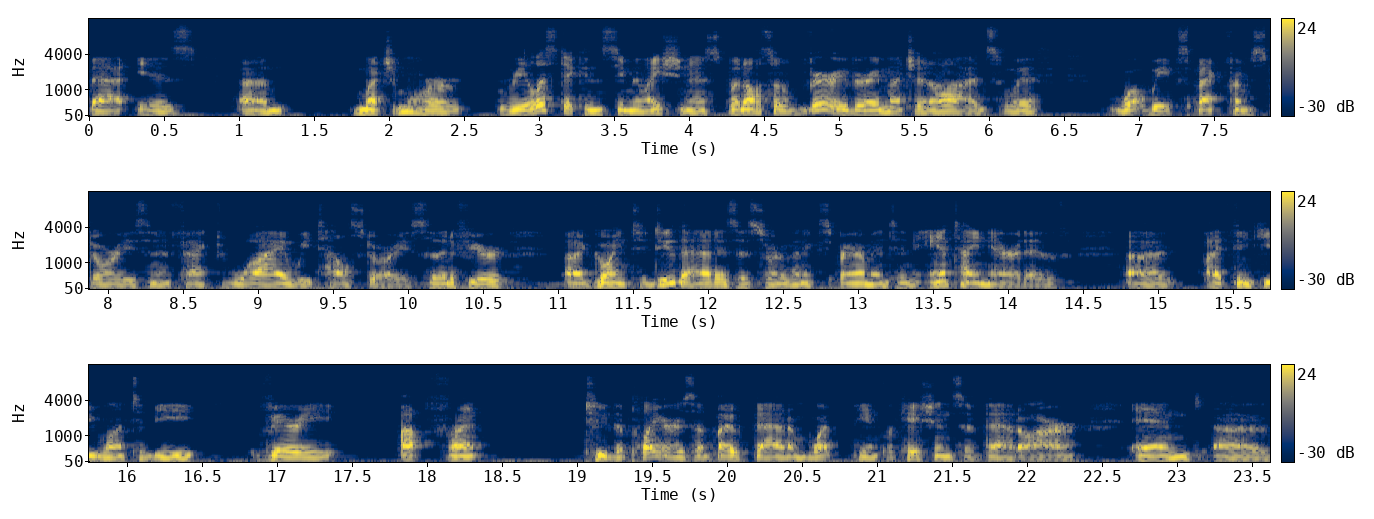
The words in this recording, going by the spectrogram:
that is um, much more realistic and simulationist, but also very, very much at odds with what we expect from stories and, in fact, why we tell stories. So that if you're uh, going to do that as a sort of an experiment in anti narrative, uh, I think you want to be very upfront to the players about that and what the implications of that are. And uh,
